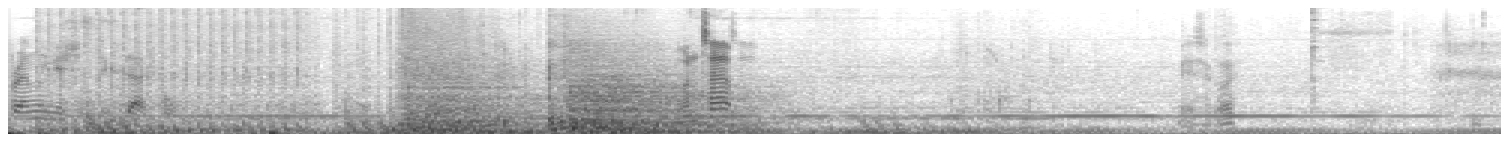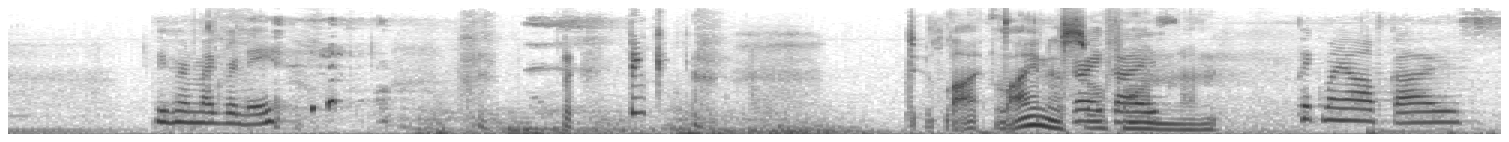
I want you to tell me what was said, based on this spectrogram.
Friendly mission successful. One tap. Basically. You heard my grenade. Dink! Dude, li lion is so Alright, guys. fun, man. Pick my up, guys.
